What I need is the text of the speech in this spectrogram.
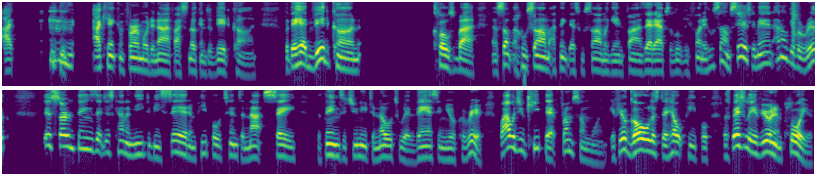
I I can't confirm or deny if I snuck into VidCon, but they had VidCon close by. And some Husam, I think that's Husam again, finds that absolutely funny. Husam, seriously, man, I don't give a rip. There's certain things that just kind of need to be said, and people tend to not say the things that you need to know to advance in your career. Why would you keep that from someone? If your goal is to help people, especially if you're an employer,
